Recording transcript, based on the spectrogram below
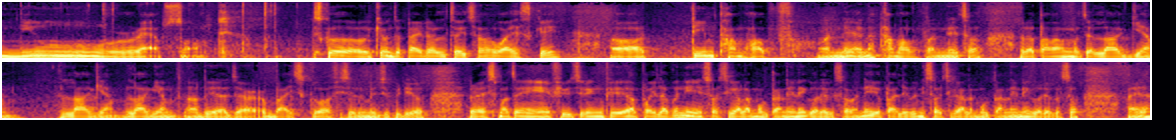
न्यू ऱ्याप सङ यसको के भन्छ टाइटल चाहिँ छ वाइएसके टिम थम हप भन्ने होइन? थम हप भन्ने छ। र तामाङमा चाहिँ ला ग्याम ला ग्याम ला ग्याम दुई हजार बाइसको अफिसियल म्युजिक भिडियो र यसमा चाहिँ फ्युचरिङ फे पहिला पनि शशिकला मोक्तानले नै गरेको छ भने योपालि पनि शशिकला मोक्तानले नै गरेको छ होइन?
